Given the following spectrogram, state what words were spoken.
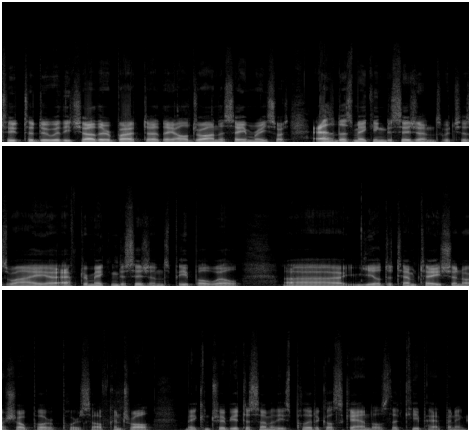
to, to do with each other, but uh, they all draw on the same resource. As does making decisions, which is why uh, after making decisions, people will uh, yield to temptation or show poor, poor self control. May contribute to some of these political scandals that keep happening.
